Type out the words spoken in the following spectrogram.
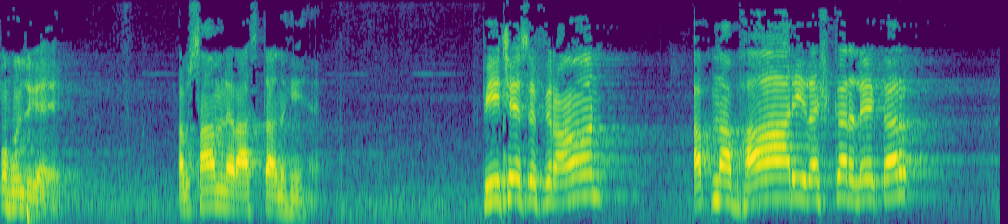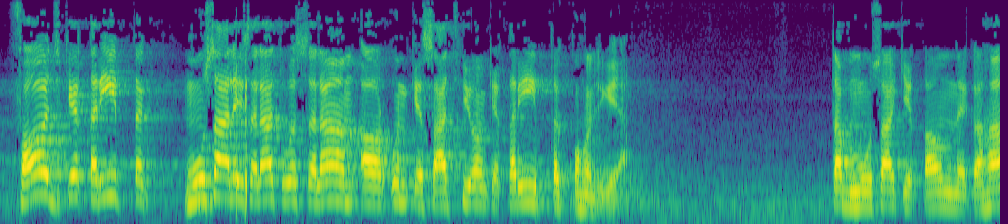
پہنچ گئے۔ اب سامنے راستہ نہیں ہے۔ پیچھے سے فرعون اپنا بھاری لشکر لے کر فوج کے قریب تک موسا علیہ سلاۃ والسلام اور ان کے ساتھیوں کے قریب تک پہنچ گیا۔ تب موسا کی قوم نے کہا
